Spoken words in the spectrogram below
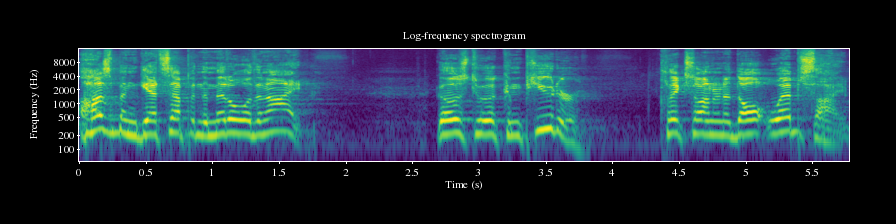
A husband gets up in the middle of the night, goes to a computer, clicks on an adult website,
